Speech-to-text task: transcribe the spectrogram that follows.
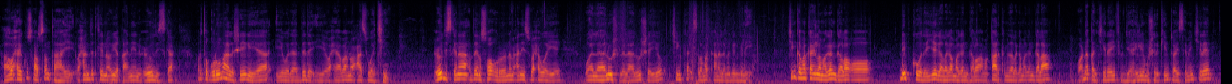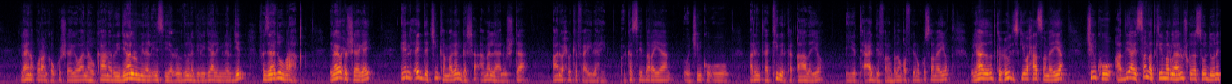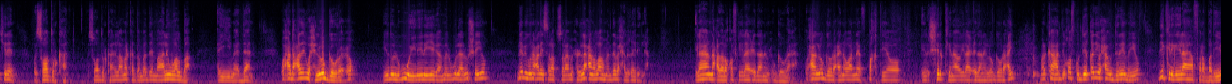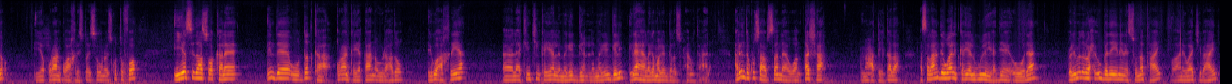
Ha waxay ku saabsan tahay waxaan dadkeena u yaqaaneen cuudiska. Horta qurumaha la sheegayaa iyo wadaadada iyo waxyaabaha noocaas waa jin. Cuudiskana haddaynu soo ururino macnihiis waxa weeye waa laaluush la laaluushayo jinka islamarkaana la magan gelayo jinka markaa in la magan galo oo dhibkooda iyaga laga magan galo ama qaar kamida laga magan galaa waa dhaqan jiray fi ljaahiliya mushrikiintu ay samayn jireen. Ilahayna qur'aanka uu ku sheegay waanahu kaana rijaalu min alinsi yacuuduuna birijaali min aljin fazaaduuhum rahaqa. Ilahay wuxuu sheegay in cidda jinka magan gasha ama laaluushta aanay waxba ka faa'iidahayn way ka sii darayaan oo jinku uu arintaa kibir ka qaadayo iyo tacadi fara badan qofki inuu ku sameeyo. Walihaada dadka cuudiskii waxaa sameeya jinku haddii ay sannadkii mar laaluushkooda soo doonan jireen way soo durkaan soo durkaan ilaa marka dambe dee maalin walba ay yimaadaan. Waxaa dhacda in wax loo gowraco iyadoo lagu weyneynayo ama lagu laalushayo. Nebiguna calayh salatu wasalaam wuxu uhi lacana allahu man dabaxa ligayr ilahay ha nacdalo qofka ilahay cid u gowraca waxaa loo gowracayna waa neef baktiya oo shirkina oo ilahay cid loo gowracay. Marka haddii qofku diiqadii waxa uu dareemayo dikriga ilaahay ha farabadiyo iyo qur'aanku akhristo isaguna isku tufo. Iyo sidaasoo kale in dee uu dadka qur'aanka yaqaana uu yidhaahdo igu akhriya laakiin jinka ayaan lamaga la magan gelin ilahay ha laga magan galo subxana wa tacaala. Arrinta ku saabsan wanqasha ama caqiiqada asal ahaan dee waalidka ayaa lagu leeyahay haddii ay awoodaan. Culimaduna waxay u badanyihin inay sunno tahay oo aanay waajib ahayn.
